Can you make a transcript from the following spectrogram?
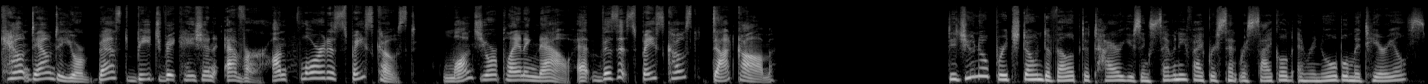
Count down to your best beach vacation ever on Florida's Space Coast. Launch your planning now at visitspacecoast.com. Did you know Bridgestone developed a tire using 75% recycled and renewable materials?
